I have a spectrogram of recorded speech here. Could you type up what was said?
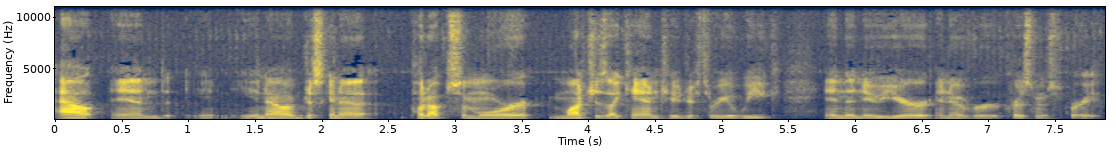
out, and you know, I'm just gonna put up some more, much as I can, two to three a week in the new year and over Christmas break.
